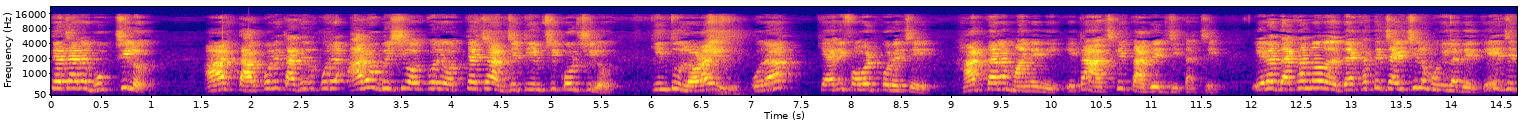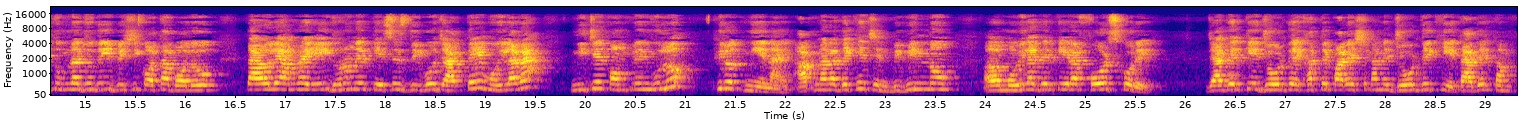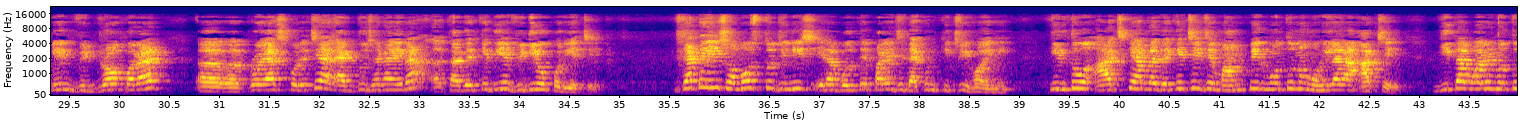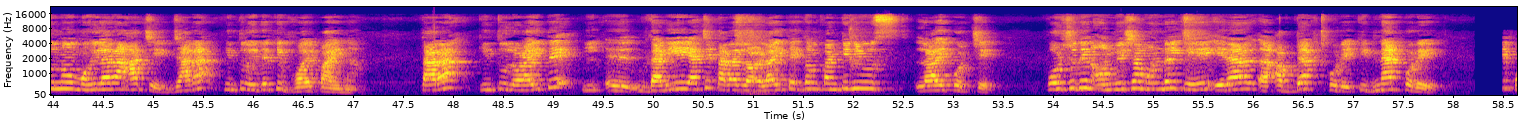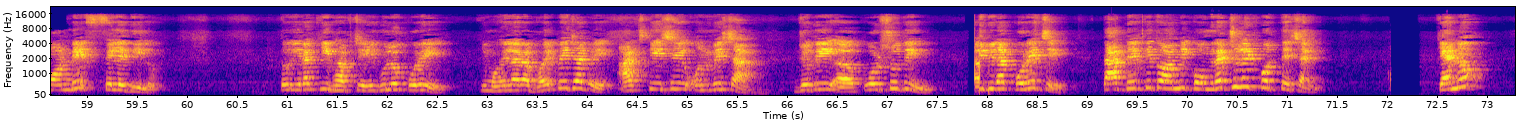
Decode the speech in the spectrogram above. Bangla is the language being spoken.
অত্যাচারে ভুগছিল। আর তারপরে তাদের উপরে আরও বেশি করে অত্যাচার যে টিএমসি করছিল। কিন্তু লড়াই ওরা ক্যারি ফরওয়ার্ড করেছে, হার তারা মানেনি, এটা আজকে তাদের জিত আছে। এরা দেখানো, দেখাতে চাইছিল মহিলাদেরকে যে তোমরা যদি বেশি কথা বলো, তাহলে আমরা এই ধরনের কেসেস দিব যাতে মহিলারা নিজের কমপ্লেনগুলো ফেরত নিয়ে নেয়। আপনারা দেখেছেন বিভিন্ন মহিলাদেরকে এরা ফোর্স করে যাদেরকে জোর দেখাতে পারে সেখানে জোর দেখিয়ে তাদের কমপ্লেন উইথড্র করার প্রয়াস করেছে আর এক দু জায়গায় এরা তাদেরকে দিয়ে ভিডিও করিয়েছে। যাতে এই সমস্ত জিনিস এরা বলতে পারে যে দেখুন কিছুই হয়নি। কিন্তু আজকে আমরা দেখেছি যে মাম্পির মতনও মহিলারা আছে, গীতা বরের মতনও মহিলারা আছে, যারা কিন্তু এদেরকে ভয় পায় না। তারা কিন্তু লড়াইতে দাঁড়িয়েই আছে, তারা লড়াইতে একদম কন্টিনিউস লড়াই করছে। পরশুদিন অন্বেষা মন্ডলকে এরা আবডাক্ট করে কিডন্যাপ করে পন্ডে ফেলে দিল। তো এরা কি ভাবছে? এগুলো করে কি মহিলারা ভয় পেয়ে যাবে? আজকে সেই অন্বেষা যদি পরশুদিন দিন করেছে, তাদেরকে তো আমি কংগ্রাচুলেট করতে চাই। কেন?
